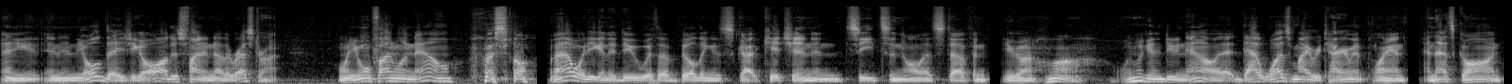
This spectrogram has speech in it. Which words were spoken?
and you, and in the old days, you go, oh, I'll just find another restaurant. Well, you won't find one now. so now, what are you going to do with a building that's got kitchen and seats and all that stuff? And you're going, huh? What am I going to do now? That was my retirement plan, and that's gone.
